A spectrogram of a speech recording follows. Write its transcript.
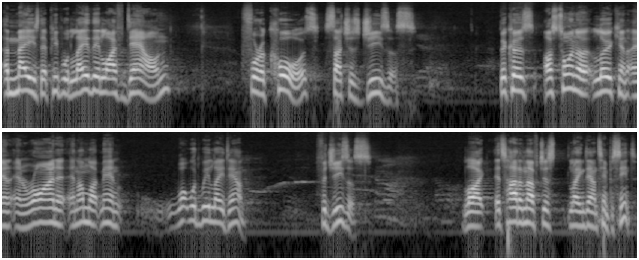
amazed that people would lay their life down for a cause such as Jesus. Because I was talking to Luke and, and, and Ryan, and I'm like, man, what would we lay down for Jesus? Like, it's hard enough just laying down 10%.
